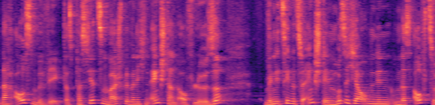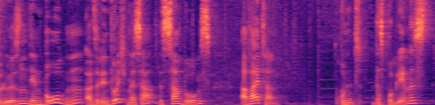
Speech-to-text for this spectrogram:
nach außen bewegt. Das passiert zum Beispiel, wenn ich einen Engstand auflöse. Wenn die Zähne zu eng stehen, muss ich ja, um, den, um das aufzulösen, den Bogen, also den Durchmesser des Zahnbogens, erweitern. Und das Problem ist,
